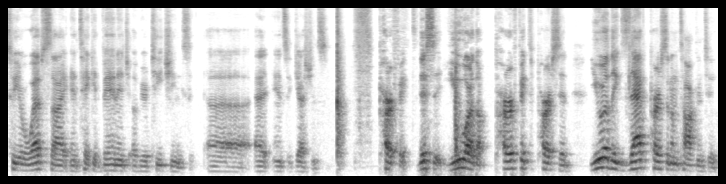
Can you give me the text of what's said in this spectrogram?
to your website and take advantage of your teachings uh, and suggestions? Perfect. This is you are the perfect person. You are the exact person I'm talking to.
